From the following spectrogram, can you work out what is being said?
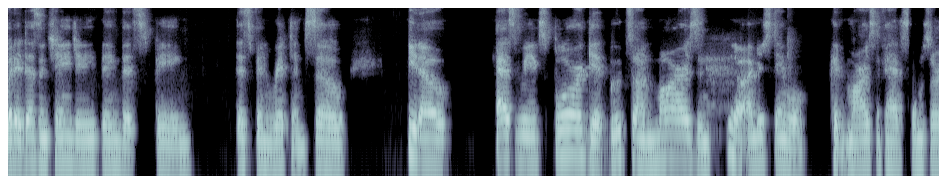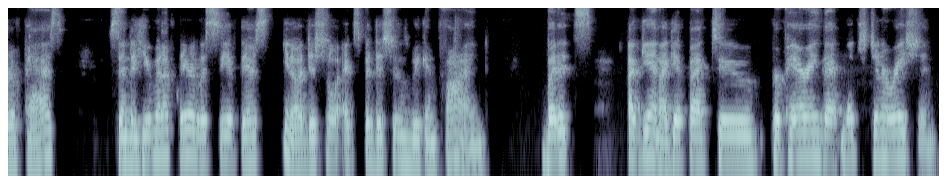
but it doesn't change anything that's being that's been written. So you know as we explore get boots on mars and you know understand well could mars have had some sort of past? Send a human up there. Let's see if there's you know additional expeditions we can find. But it's again i get back to preparing that next generation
